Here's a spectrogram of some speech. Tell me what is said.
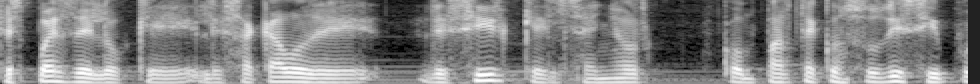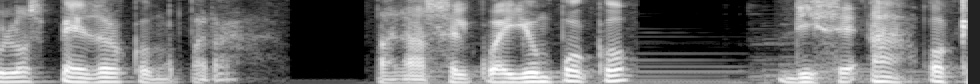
Después de lo que les acabo de decir, que el Señor comparte con sus discípulos, Pedro, como para pararse el cuello un poco, dice, ah, ok,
